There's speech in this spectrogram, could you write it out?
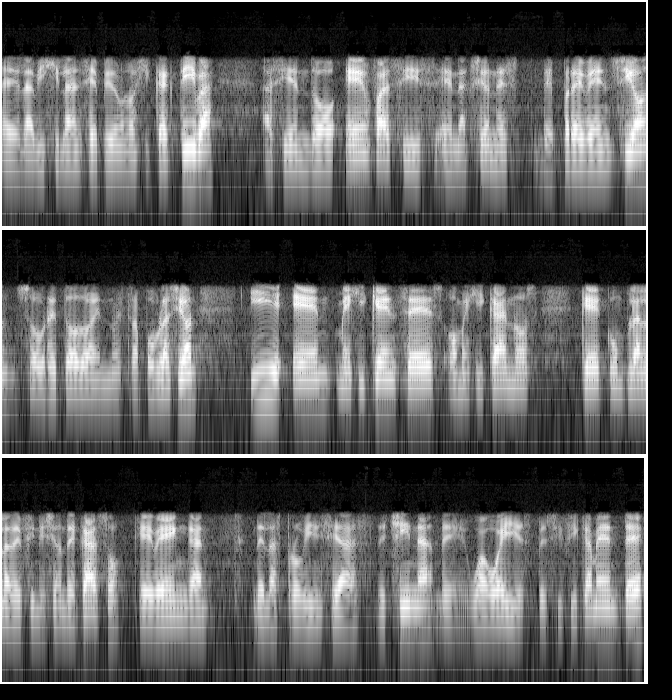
eh, la vigilancia epidemiológica activa, haciendo énfasis en acciones de prevención, sobre todo en nuestra población, y en mexiquenses o mexicanos que cumplan la definición de caso, que vengan de las provincias de China, de Huawei específicamente,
